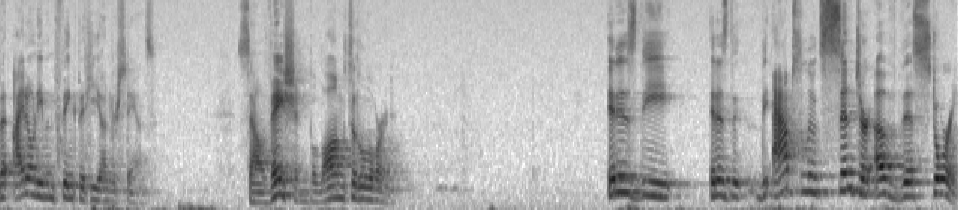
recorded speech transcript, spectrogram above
that I don't even think that he understands. Salvation belongs to the Lord. It is the, it is the, the absolute center of this story.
